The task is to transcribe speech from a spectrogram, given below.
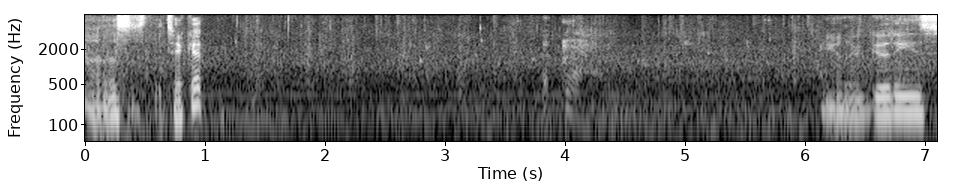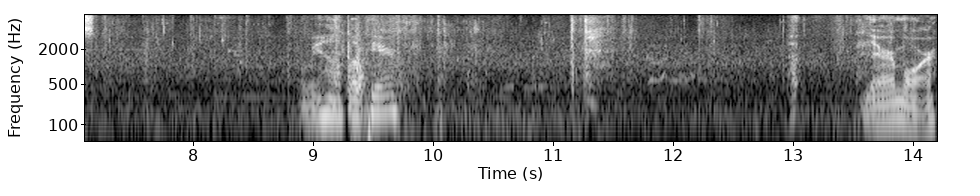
Oh, this is the ticket. Any other goodies? Before we hop up here? There are more.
